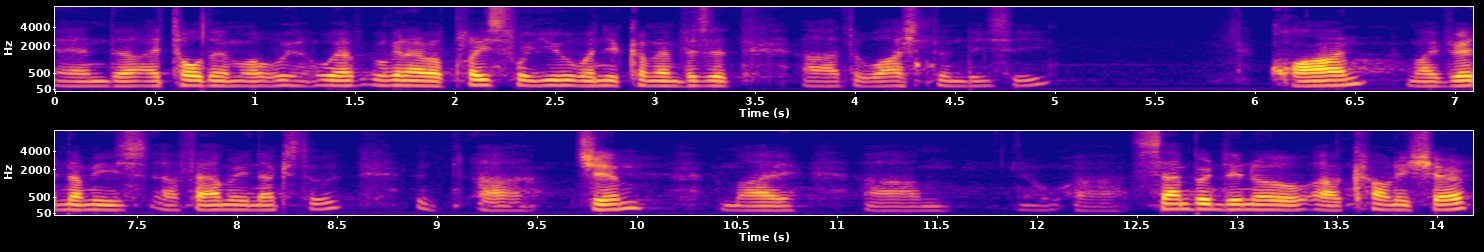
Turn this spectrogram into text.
and uh, I told them, well, we, we are going to have a place for you when you come and visit uh, the Washington, D.C. Quan, my Vietnamese uh, family next to it. Uh, Jim, my um, know, uh, San Bernardino uh, County Sheriff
